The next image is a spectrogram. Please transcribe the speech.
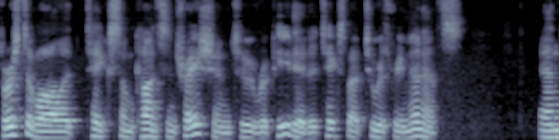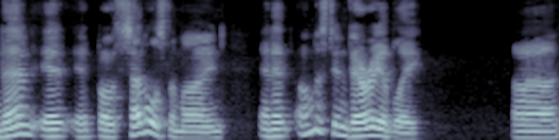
first of all, it takes some concentration to repeat it. It takes about two or three minutes. And then it, it both settles the mind and it almost invariably uh,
